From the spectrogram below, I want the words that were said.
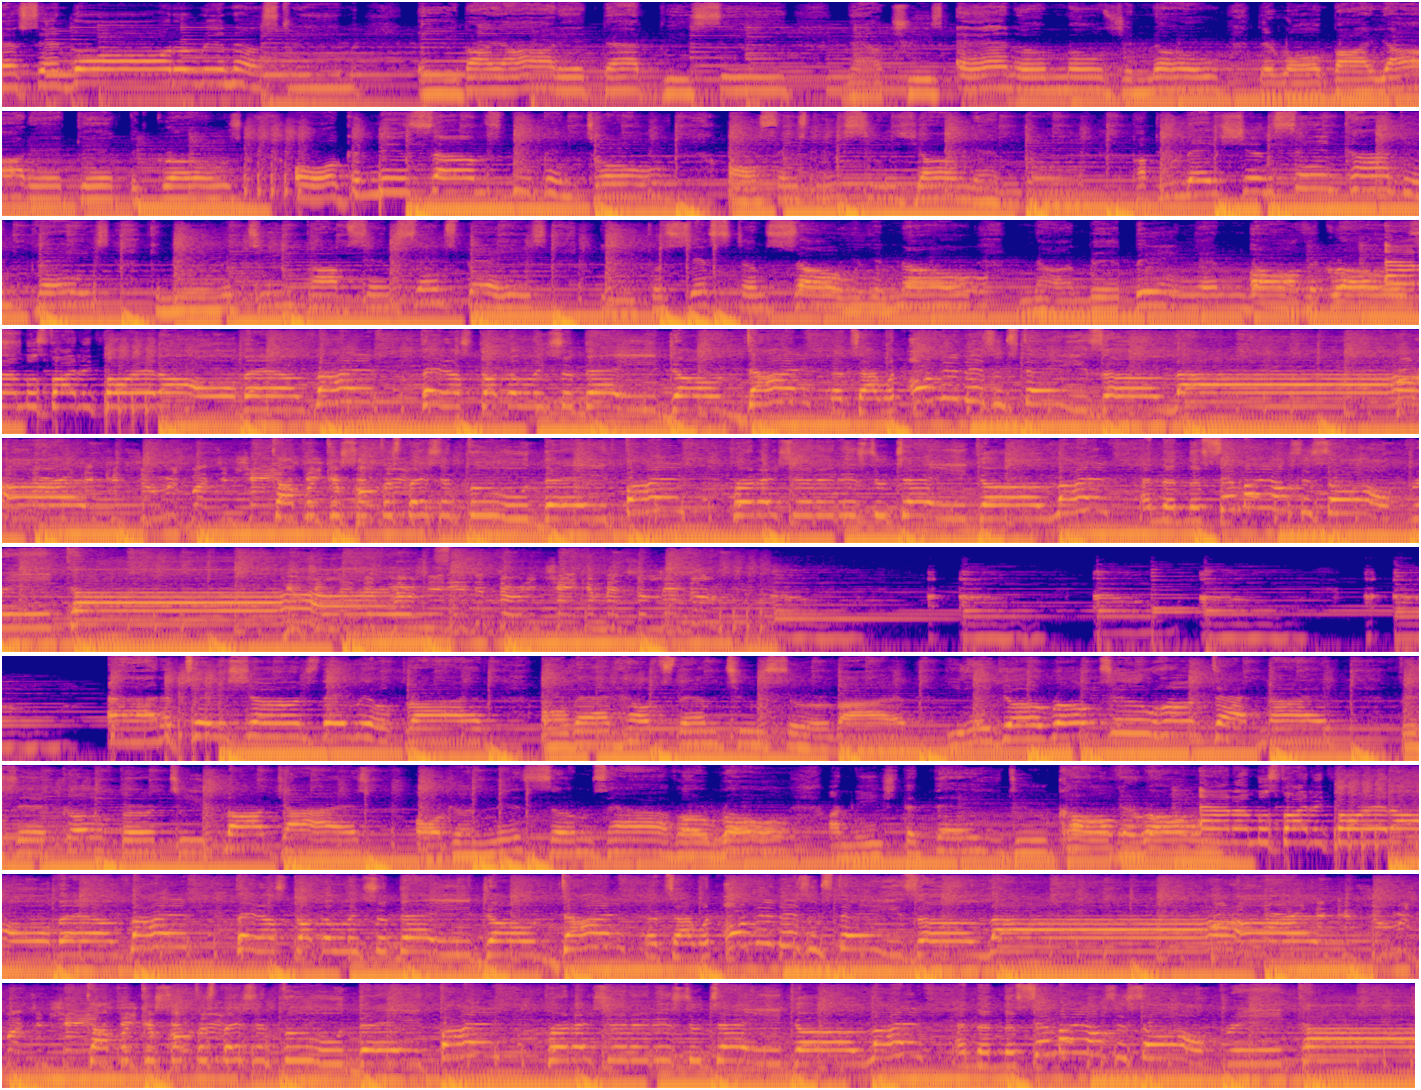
Air and water in a stream, abiotic that we see. Now trees, animals, you know, they're all biotic if it grows. Organisms, we've been told, all same species, young and old. Population, same kind in place. Community pops in same space. Ecosystem, so you know non-living and all that grows. Animals fighting for it all their life. They are struggling so they don't die. That's how an organism stays alive. Competition for space and food they fight. Predation it is to take a life. And then the symbiosis all three kinds. They will thrive. All that helps them to survive. Behavioral to hunt at night. Physical teeth, large eyes. Organisms have a role, a niche that they do call their own. Animals fighting for it all their life. They are struggling so they don't die. That's how an organism stays alive. Competition for space and food they. Predation it is to take a life. And then the symbiosis all three kinds.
